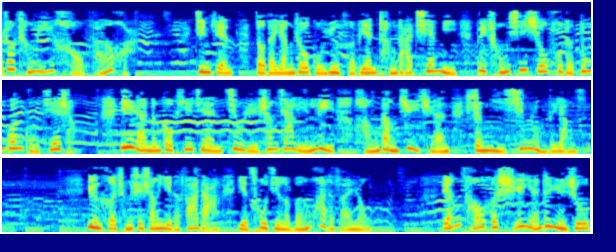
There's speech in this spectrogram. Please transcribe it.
扬州城里好繁华，今天走在扬州古运河边长达千米、被重新修复的东关古街上，依然能够瞥见旧日商家林立、行当俱全、生意兴隆的样子。运河城市商业的发达，也促进了文化的繁荣。粮草和食盐的运输，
